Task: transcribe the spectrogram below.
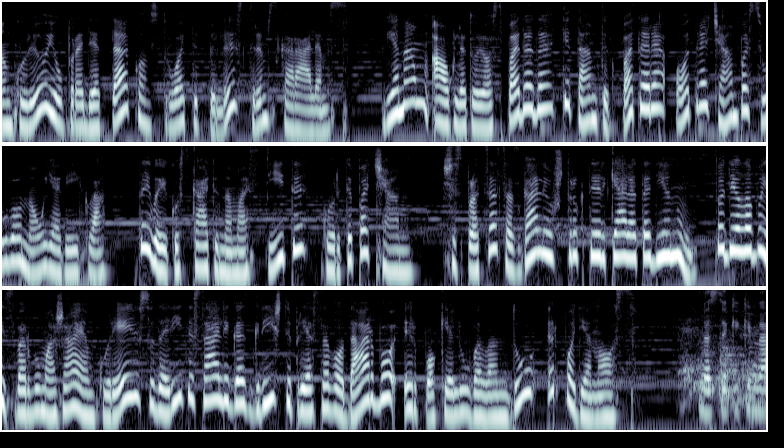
ant kurio jau pradėta konstruoti pilis trims karaliams. Vienam auklėtojos padeda, kitam tik pataria, o trečiam pasiūlo naują veiklą. Tai vaikus skatina mąstyti, kurti pačiam. Šis procesas gali užtrukti ir keletą dienų, todėl labai svarbu mažajam kuriejui sudaryti sąlygas grįžti prie savo darbo ir po kelių valandų ir po dienos. Mes, sakykime,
